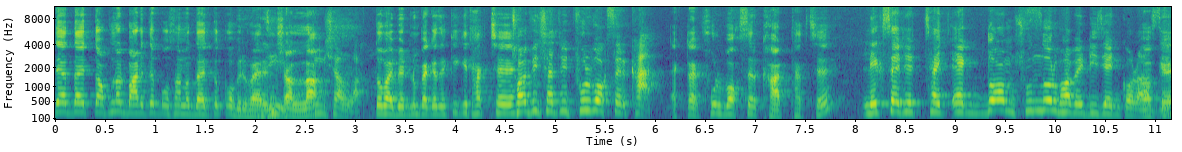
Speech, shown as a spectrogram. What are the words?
দেওয়ার দায়িত্ব আপনার বাড়িতে পৌঁছানোর দায়িত্ব কবির ভাইয়ের ইনশাআল্লাহ। ইনশাআল্লাহ। তো ভাই বেডরুম প্যাকেজে কি কি থাকছে? ছয় ফিট সাত ফিট ফুল বক্সের খাট। একটা ফুল বক্সের খাট থাকছে। লেগ সাইড হেড সাইড একদম সুন্দরভাবে ডিজাইন করা আছে। ওকে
